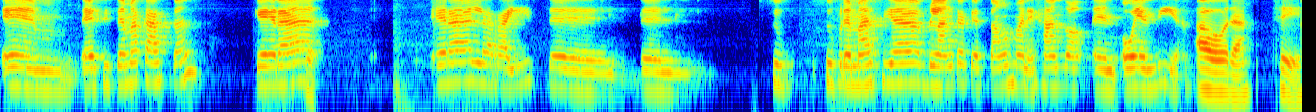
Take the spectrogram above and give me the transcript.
em, el sistema casta, que era, era la raíz de, del su- supremacía blanca que estamos manejando en, hoy en día. Ahora, sí.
